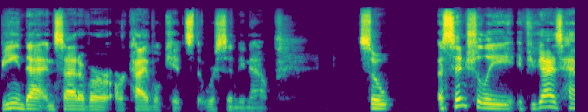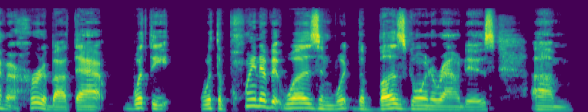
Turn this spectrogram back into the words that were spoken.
being that inside of our archival kits that we're sending out. So essentially, if you guys haven't heard about that, what the what the point of it was and what the buzz going around is, um,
